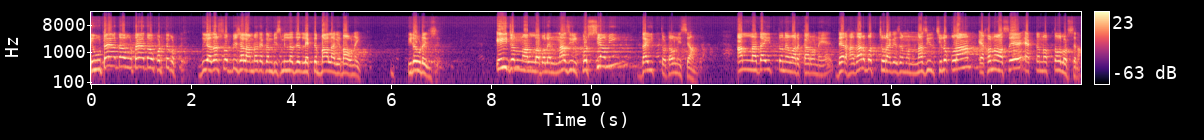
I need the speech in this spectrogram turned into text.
এই উঠাইয়া দাও উঠাইয়া দাও করতে করতে দুই হাজার চব্বিশ সালে আমরা দেখলাম বিসমিল্লা যে লিখতে বা লাগে, বাও নাই। এটা উঠাই দিছে। এই জন্য আল্লাহ বলেন নাজিল করছি আমি, দায়িত্বটাও নিছি আমি আল্লাহ দায়িত্ব নেওয়ার কারণে দেড় হাজার বছর আগে যেমন নাজিল ছিল কোরআন এখনও আছে, একটা নক্তাও লড়ছে না।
